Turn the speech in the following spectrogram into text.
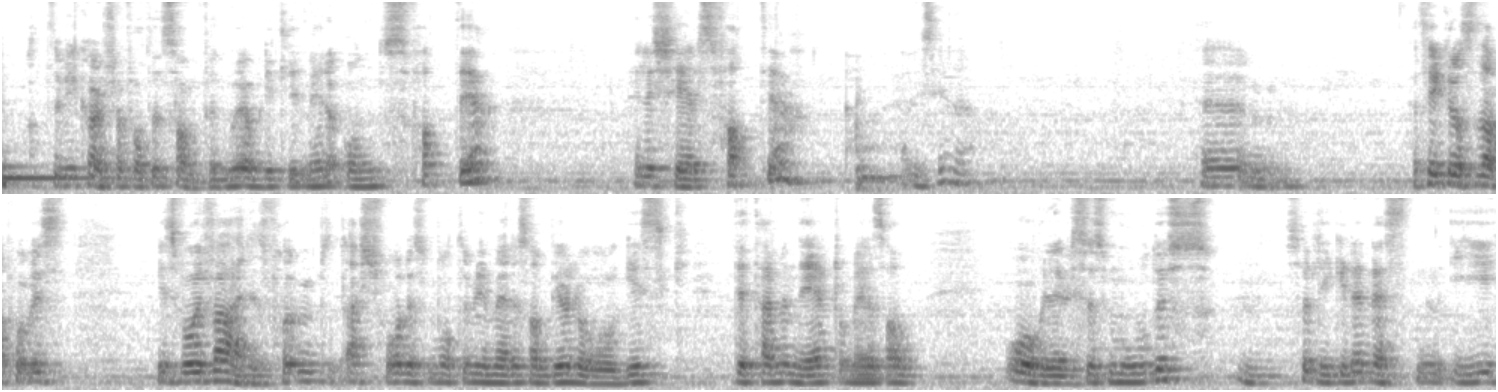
at vi kanskje har fått et samfunn hvor vi har blitt litt mer åndsfattige. Eller sjelsfattige. Ja, jeg vil si det. Eh, jeg tenker også da på hvis, hvis vår væreform er så liksom, mye mer sånn biologisk determinert og mer sånn overlevelsesmodus, mm. så ligger det nesten i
